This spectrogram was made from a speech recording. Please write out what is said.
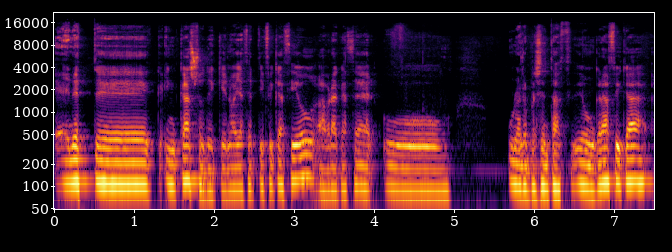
En, este, en caso de que no haya certificación, habrá que hacer una representación gráfica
